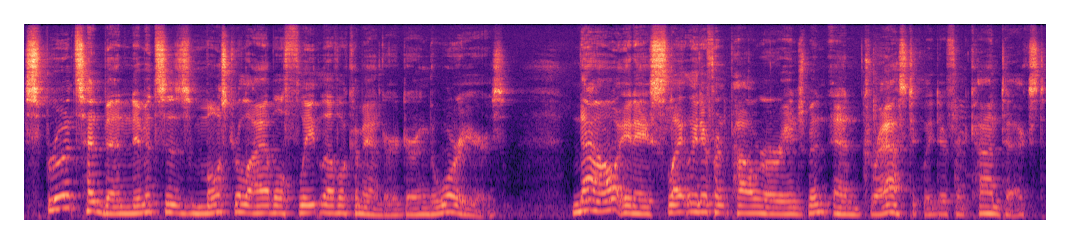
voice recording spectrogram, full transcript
Spruance had been Nimitz's most reliable fleet level commander during the war years. Now, in a slightly different power arrangement and drastically different context,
